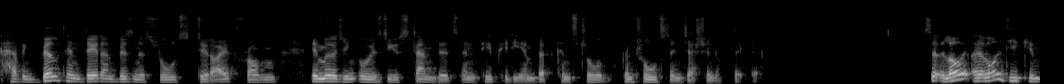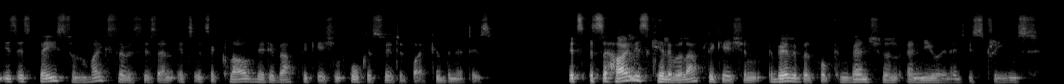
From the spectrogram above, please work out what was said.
having built-in data and business rules derived from emerging OSDU standards and PPDM that control, controls the ingestion of data. So Alloy, Alloy DQM is, is based on microservices and it's, it's a cloud native application orchestrated by Kubernetes. It's, it's a highly scalable application available for conventional and new energy streams.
